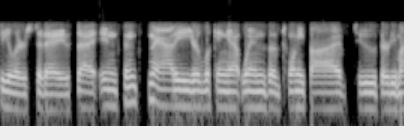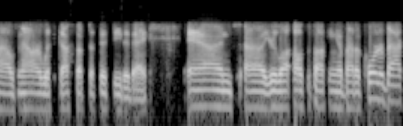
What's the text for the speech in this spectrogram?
Steelers today: is that in Cincinnati, you're looking at winds of 25 to 30 miles an hour with gusts up to 50 today, and uh, you're also talking about a quarterback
